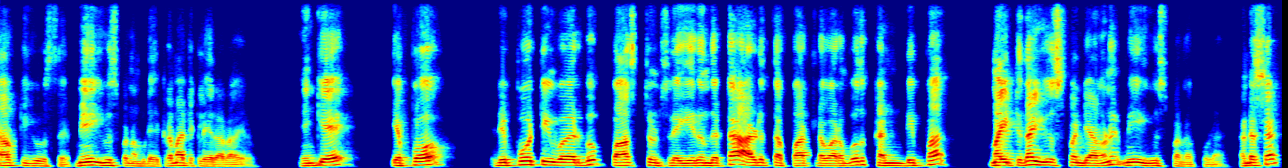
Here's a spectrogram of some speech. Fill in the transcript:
have to use may use பண்ண முடியாது. கிரமாட்டிக்கல் எரர் ஆயிரும். இங்கே எப்போ? ரிப்போர்ட்டிங் வேர்பு பாஸ்ட் டென்ஸ்ல இருந்துட்டா அடுத்த பாட்டில் வரும்போது கண்டிப்பா மைட் தான் யூஸ் பண்ணி ஆகணும் மே யூஸ் பண்ணக்கூடாது. Understand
